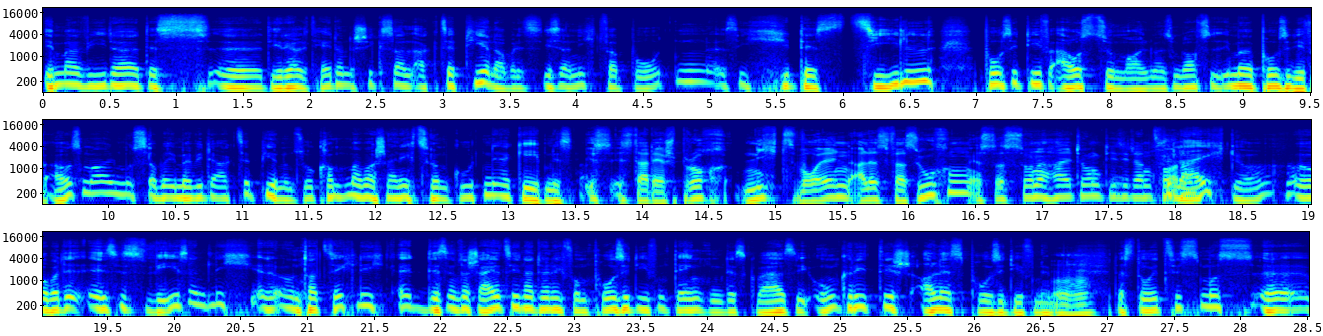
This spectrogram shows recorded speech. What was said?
immer wieder das, äh, die Realität und das Schicksal akzeptieren. Aber es ist ja nicht verboten, sich das Ziel positiv auszumalen. Also man darf es immer positiv ausmalen, muss aber immer wieder akzeptieren. Und so kommt man wahrscheinlich zu einem guten Ergebnis. Ist, ist da der Spruch, nichts wollen, alles versuchen? Ist das so eine Haltung, die Sie dann fordern? Vielleicht, ja. Aber es ist wesentlich äh, und tatsächlich, äh, das unterscheidet sich natürlich vom positiven Denken, das quasi unkritisch alles positiv nimmt. Mhm. Der Stoizismus äh,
